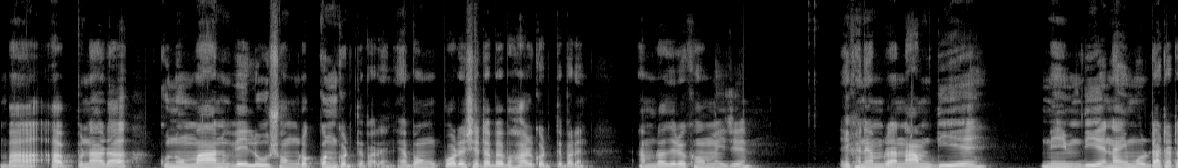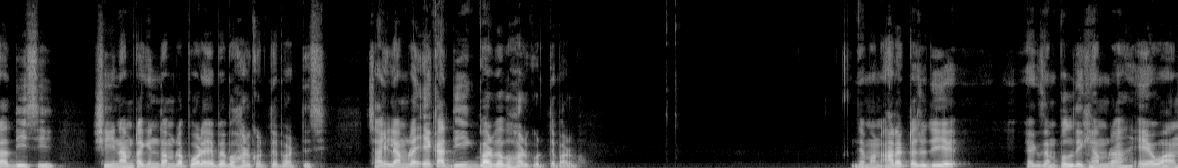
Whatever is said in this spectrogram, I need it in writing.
বা আপনারা কোনো মান ভ্যালু সংরক্ষণ করতে পারেন এবং পরে সেটা ব্যবহার করতে পারেন। আমরা যেরকম এই যে, এখানে আমরা নাম দিয়ে নেম দিয়ে নাইমোর ডাটাটা দিয়েছি, সেই নামটা কিন্তু আমরা পরে ব্যবহার করতে পারতেছি। চাইলে আমরা একাধিকবার ব্যবহার করতে পারব। যেমন আরেকটা যদি এক্সাম্পল দেখি আমরা A one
